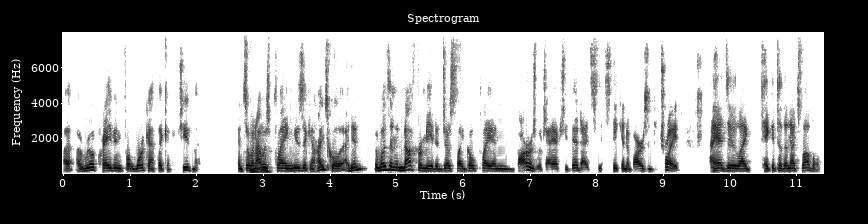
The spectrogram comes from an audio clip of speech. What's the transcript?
a, a real craving for work ethic and achievement. And so when I mm-hmm. was playing music in high school, I didn't. It wasn't enough for me to just like go play in bars, which I actually did. I'd sneak into bars in Detroit. I had to like take it to the next level.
